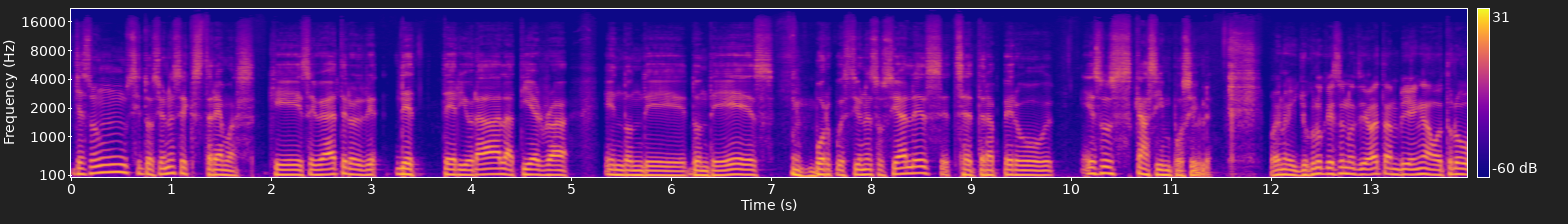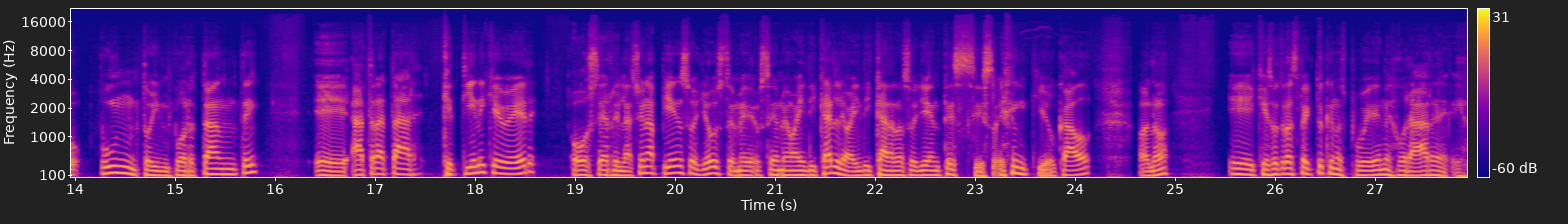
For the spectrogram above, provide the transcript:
ya son situaciones extremas, que se vea deteriorada la tierra en donde, donde es, por cuestiones sociales, etcétera, pero eso es casi imposible. Bueno, y yo creo que eso nos lleva también a otro punto importante eh, a tratar que tiene que ver o se relaciona, pienso yo, usted me, usted me va a indicar, le va a indicar a los oyentes si estoy equivocado o no, eh, que es otro aspecto que nos puede mejorar eh, eh,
